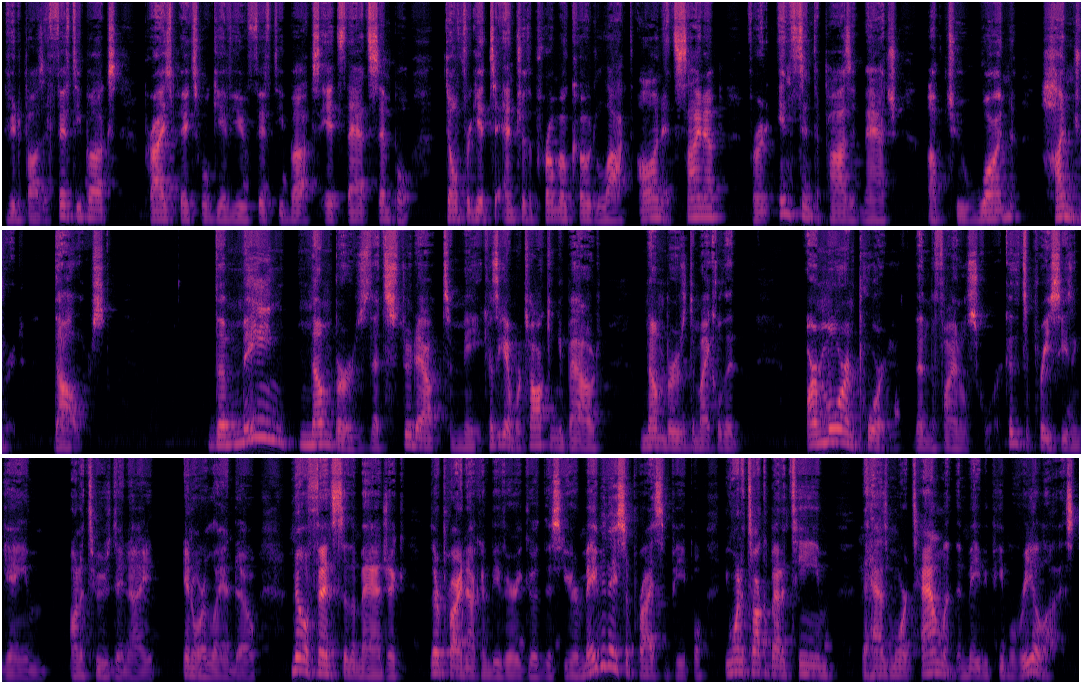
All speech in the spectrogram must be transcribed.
If you deposit 50 bucks, Prize Picks will give you 50 bucks. It's that simple. Don't forget to enter the promo code locked on at sign up for an instant deposit match up to $100. The main numbers that stood out to me, because again, we're talking about numbers, Damichael, that are more important than the final score because it's a preseason game on a Tuesday night in Orlando. No offense to the Magic they're probably not going to be very good this year. Maybe they surprise some people. You want to talk about a team that has more talent than maybe people realize.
